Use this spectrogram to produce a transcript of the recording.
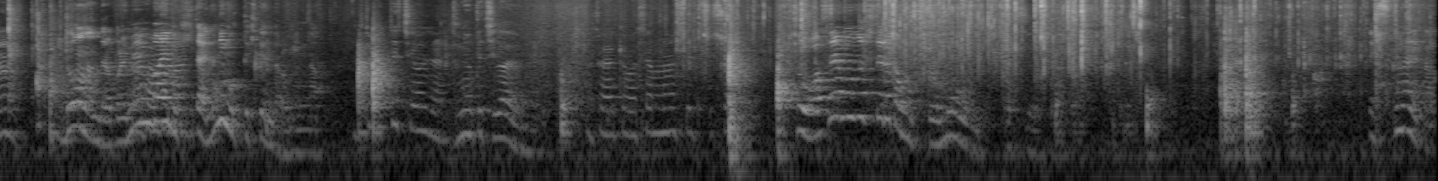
うん。どうなんだろう？これメンバーにも聞きたい。何持ってきてんだろうみんな。人によって違うんじゃない人によって違うよね。それ忘れ物してるでしょそう忘れ物してるかもって思うんですよえ少ないかな。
